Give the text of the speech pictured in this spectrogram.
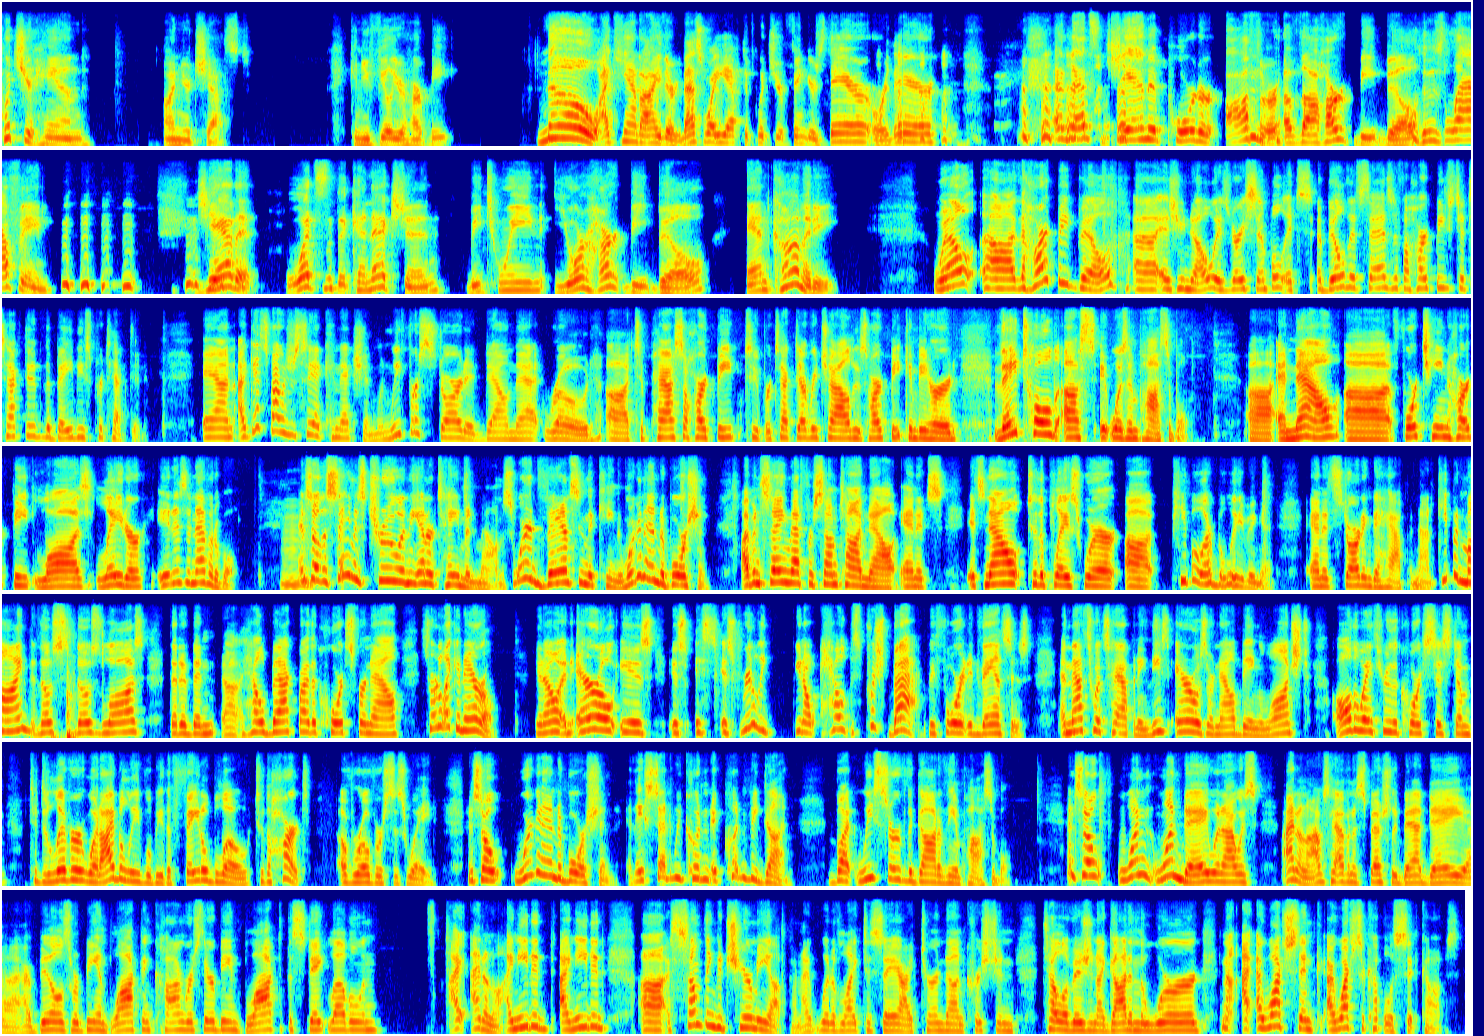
put your hand on your chest. Can you feel your heartbeat? No, I can't either. That's why you have to put your fingers there or there. and that's Janet Porter, author of The Heartbeat Bill, who's laughing. Janet, what's the connection between your heartbeat bill and comedy? Well, uh, the heartbeat bill, uh, as you know, is very simple. It's a bill that says if a heartbeat's detected, the baby's protected. And I guess if I was to say a connection, when we first started down that road uh, to pass a heartbeat to protect every child whose heartbeat can be heard, they told us it was impossible. Uh, and now, uh, 14 heartbeat laws later, it is inevitable. Mm. And so the same is true in the entertainment mountains. We're advancing the kingdom. We're going to end abortion. I've been saying that for some time now, and it's it's now to the place where uh, people are believing it, and it's starting to happen now. Keep in mind those those laws that have been uh, held back by the courts for now, sort of like an arrow. You know, an arrow is is is, is really you know held is pushed back before it advances and that's what's happening these arrows are now being launched all the way through the court system to deliver what i believe will be the fatal blow to the heart of Roe versus Wade. And so we're going to end abortion. And they said we couldn't, it couldn't be done, but we serve the God of the impossible. And so one one day when I was, I don't know, I was having a especially bad day. Uh, our bills were being blocked in Congress. They were being blocked at the state level. And I, I don't know. I needed I needed uh, something to cheer me up, and I would have liked to say I turned on Christian television. I got in the Word. Now I, I watched I watched a couple of sitcoms,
